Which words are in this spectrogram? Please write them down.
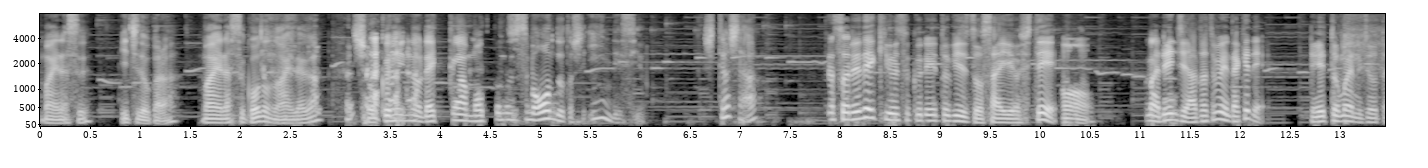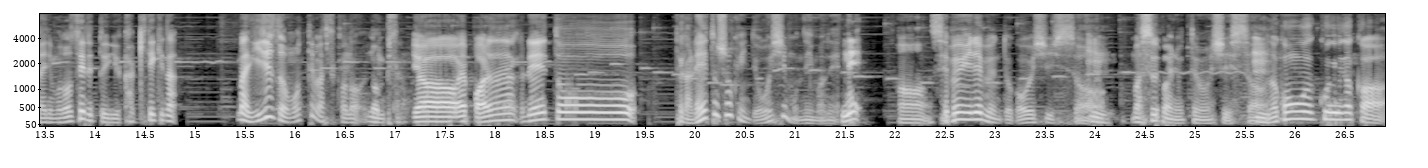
マイナス？1度から？マイナス5度の間が？食品の劣化が最も進む温度としていいんですよ。知ってました？それで急速冷凍技術を採用して、うん。まあ、レンジで温めるだけで冷凍前の状態に戻せるという画期的な、まあ、技術を持ってます、こののんぴさん。いやー、やっぱあれだね、冷凍、てか冷凍食品って美味しいもんね、今ね。ね。あセブンイレブンとか美味しいしさ、うんまあスーパーに売っても美味しいしさ、うん今後こういうなんか、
